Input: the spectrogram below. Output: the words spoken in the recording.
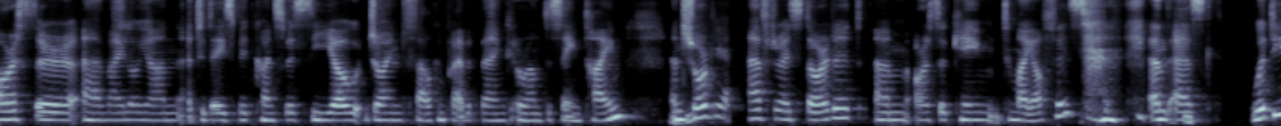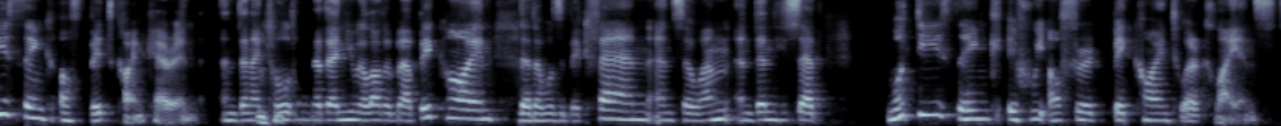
Arthur uh, Vayloyan, today's Bitcoin Suisse CEO, joined Falcon Private Bank around the same time. And mm-hmm. shortly after I started, um, Arthur came to my office and mm-hmm. asked, What do you think of Bitcoin, Karen? And then I mm-hmm. told him that I knew a lot about Bitcoin, that I was a big fan, and so on. And then he said, What do you think if we offered Bitcoin to our clients?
